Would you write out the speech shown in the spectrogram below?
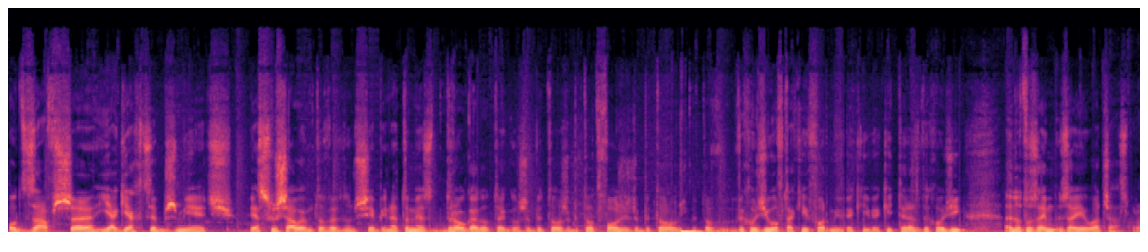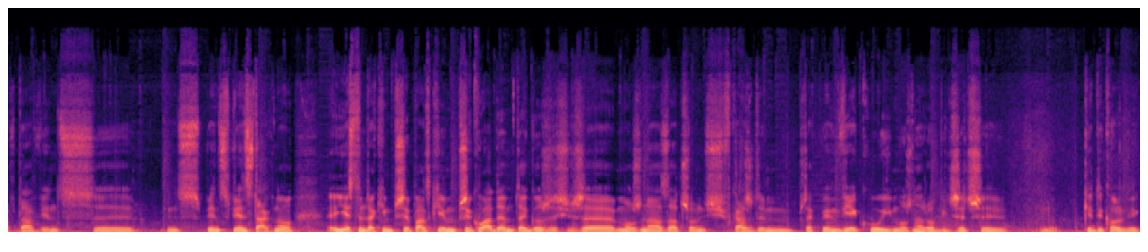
od zawsze, jak ja chcę brzmieć. Ja słyszałem to wewnątrz siebie. Natomiast droga do tego, żeby to, żeby to otworzyć, żeby to, żeby to wychodziło w takiej formie, w jakiej, w jakiej teraz wychodzi, no to zaj, zajęła czas, prawda? Więc, yy, więc, więc, więc tak, no, jestem takim przypadkiem, przykładem tego, że, że można zacząć w każdym, że tak powiem, wieku i można robić rzeczy no, kiedykolwiek.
